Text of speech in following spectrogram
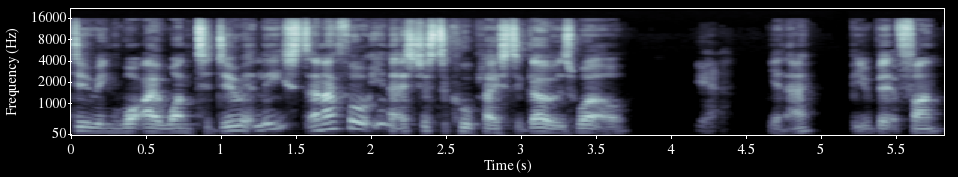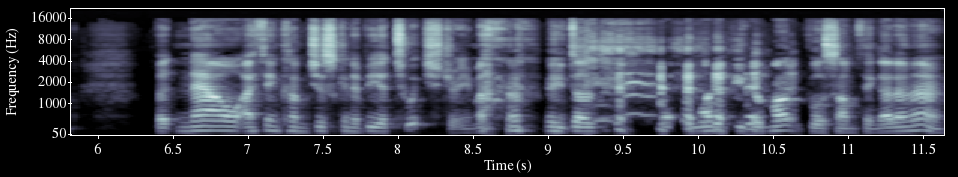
doing what I want to do at least. And I thought, you know, it's just a cool place to go as well. Yeah. You know, be a bit of fun. But now I think I'm just going to be a Twitch streamer who does one gig a month or something. I don't know.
